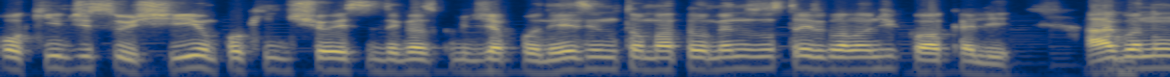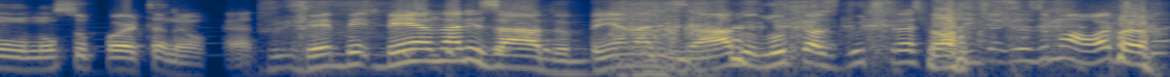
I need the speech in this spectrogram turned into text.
pouquinho de sushi, um pouquinho de shoyu, esses negócios de comida japonesa e não tomar pelo menos uns três galões de coca ali. A água não, não suporta, não, cara. Bem, bem- bem analisado, bem analisado. O Lucas Dutti traz pra gente, às vezes, uma ótica.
